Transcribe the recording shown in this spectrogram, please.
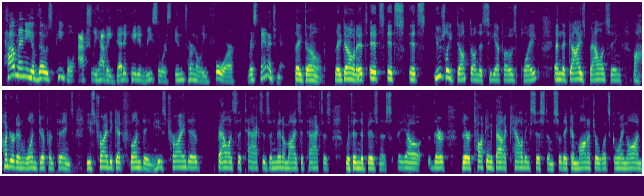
How many of those people actually have a dedicated resource internally for risk management. They don't. They don't. Hmm. It's it's it's it's usually dumped on the CFO's plate, and the guy's balancing 101 different things. He's trying to get funding. He's trying to balance the taxes and minimize the taxes within the business. You know, they're they're talking about accounting systems so they can monitor what's going on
